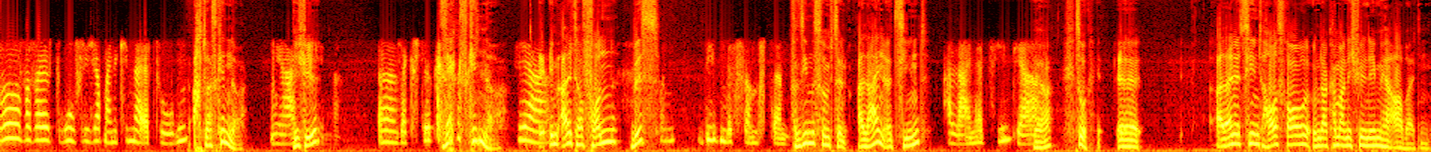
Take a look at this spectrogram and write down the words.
oh, was heißt beruflich? Ich habe meine Kinder erzogen. Ach, du hast Kinder. Ja, Wie viel? Kinder. Äh, sechs Stück. Sechs Kinder. Ja, Im Alter von bis? von sieben bis 15. Von sieben bis 15. Alleinerziehend. Alleinerziehend, ja. Ja. So, äh, alleinerziehend, Hausfrau und da kann man nicht viel nebenher arbeiten.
